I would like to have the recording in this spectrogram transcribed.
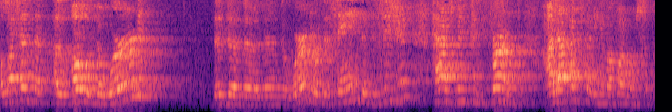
Allah says that al-qawl, the word, the, the, the, the, word or the saying, the decision has been confirmed ala aktharihim upon most of them.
